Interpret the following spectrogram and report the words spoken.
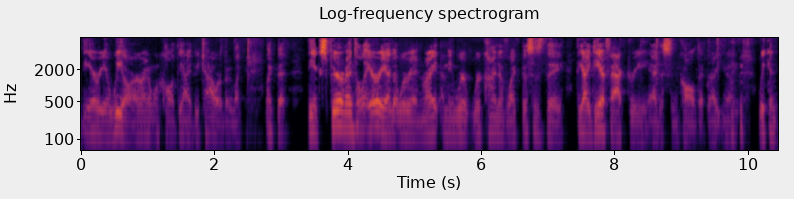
the area we are. I don't want to call it the ivy tower but like like the the experimental area that we're in right? I mean we're we're kind of like this is the the idea factory edison called it right? You know we can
